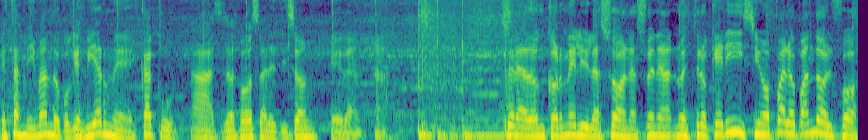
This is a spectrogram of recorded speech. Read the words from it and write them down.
Estás mimando porque es viernes, Cacu? Ah, si sos vos, Aletizón, gran. Ah. Suena Don Cornelio y la zona, suena nuestro queridísimo Palo Pandolfo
